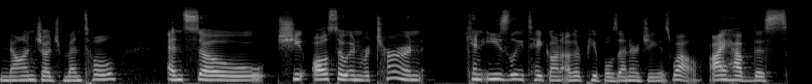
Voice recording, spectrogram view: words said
non judgmental. And so she also, in return, can easily take on other people's energy as well. I have this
